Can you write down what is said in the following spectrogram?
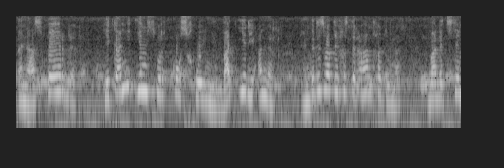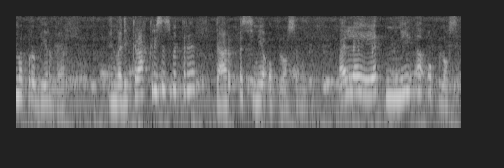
en daar's perde. Jy kan nie een soort kos gooi nie, wat eet die ander? En dit is wat hy gisteraand gedoen het, want dit stemme probeer werf. En wat die kragkrisis betref, daar is nie 'n oplossing nie. Hulle het nie 'n oplossing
